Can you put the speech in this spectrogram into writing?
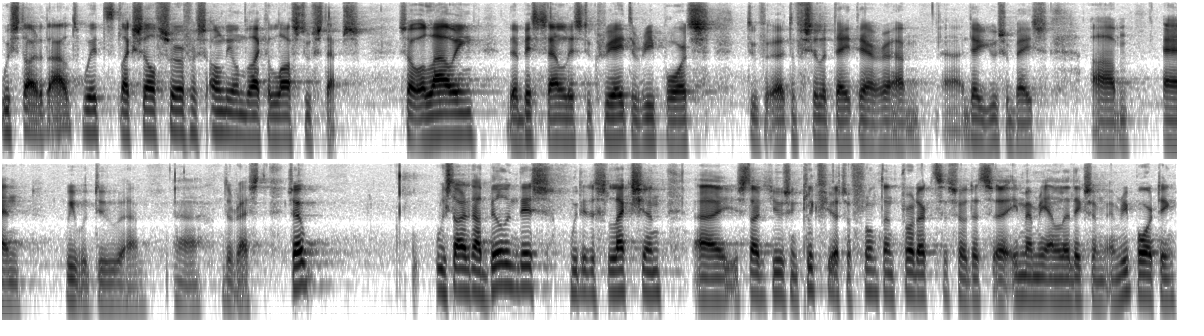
we started out with like self-service only on like the last two steps. So allowing the business analysts to create the reports to, uh, to facilitate their, um, uh, their user base. Um, and we would do um, uh, the rest. So we started out building this. We did a selection. Uh, you started using QlikView as a front-end product, so that's uh, in-memory analytics and, and, reporting.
